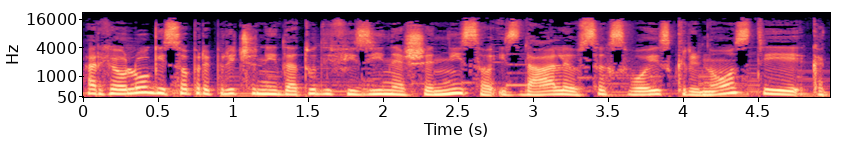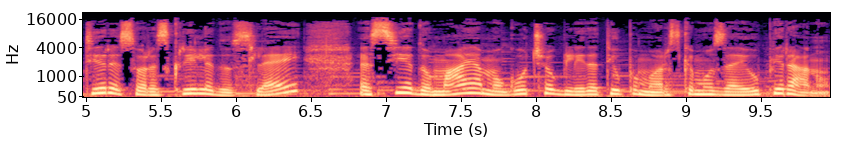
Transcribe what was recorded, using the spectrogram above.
Arheologi so prepričani, da tudi fizine še niso izdale vseh svojih skrivnosti, katere so razkrile doslej, si je do maja mogoče ogledati v Pomorskem muzeju v Piranu.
